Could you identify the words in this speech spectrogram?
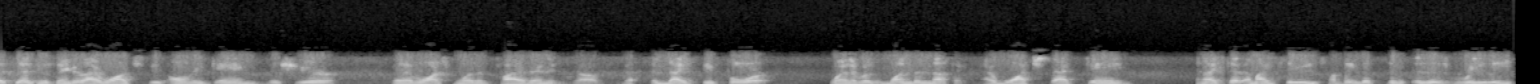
It's interesting because I watched the only game this year that I've watched more than five innings of. The, the night before, when it was one to nothing, I watched that game, and I said, "Am I seeing something that is this really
